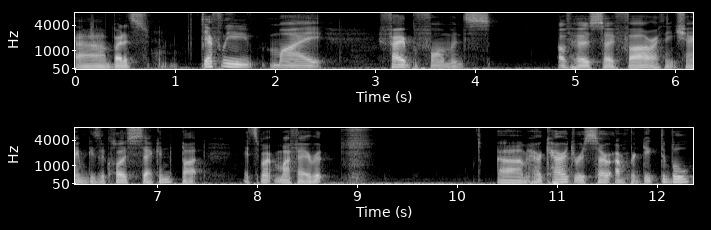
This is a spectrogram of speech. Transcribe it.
Uh, but it's definitely my favorite performance of hers so far. I think Shame is a close second, but it's my, my favorite. Um, her character is so unpredictable,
